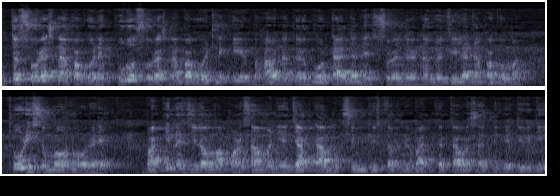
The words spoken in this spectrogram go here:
ઉત્તર સૌરાષ્ટ્રના ભાગો અને પૂર્વ સૌરાષ્ટ્રના ભાગો એટલે કે ભાવનગર, બોટાદ અને સુરેન્દ્રનગર જિલ્લાના ભાગોમાં થોડી સંભાવનાઓ રહે. બાકીના જિલ્લાઓમાં પણ સામાન્ય ઝાપટા અમુક સીમિત વિસ્તારોને બાદ કરતા વરસાદની ગતિવિધિ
